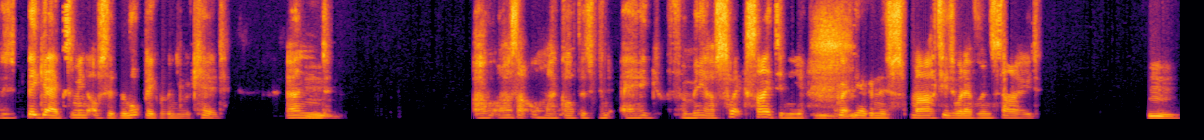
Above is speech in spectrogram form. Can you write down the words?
these big eggs. I mean, obviously they look big when you were a kid. And Mm. I, I was like, oh my God, there's an egg for me. I was so excited. And you get the egg and there's Smarties, whatever inside. Mm.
